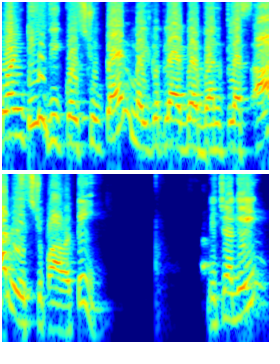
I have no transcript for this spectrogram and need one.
20 is equals to 10 multiplied by 1 plus r raised to power t. Which again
